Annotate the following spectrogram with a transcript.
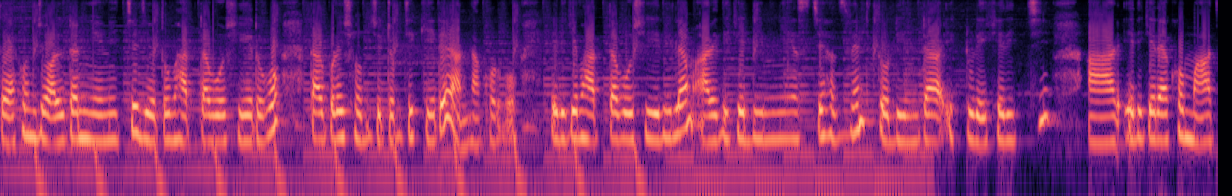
তো এখন জলটা নিয়ে নিচ্ছে, যেহেতু ভাতটা বসিয়ে দেবো। তারপরে সবজি টবজি কেটে রান্না করব। এদিকে ভাতটা বসিয়ে দিলাম, আর এদিকে ডিম নিয়ে এসছে হাজব্যান্ড তো ডিমটা একটু রেখে দিচ্ছি। আর এদিকে দেখো মাছ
